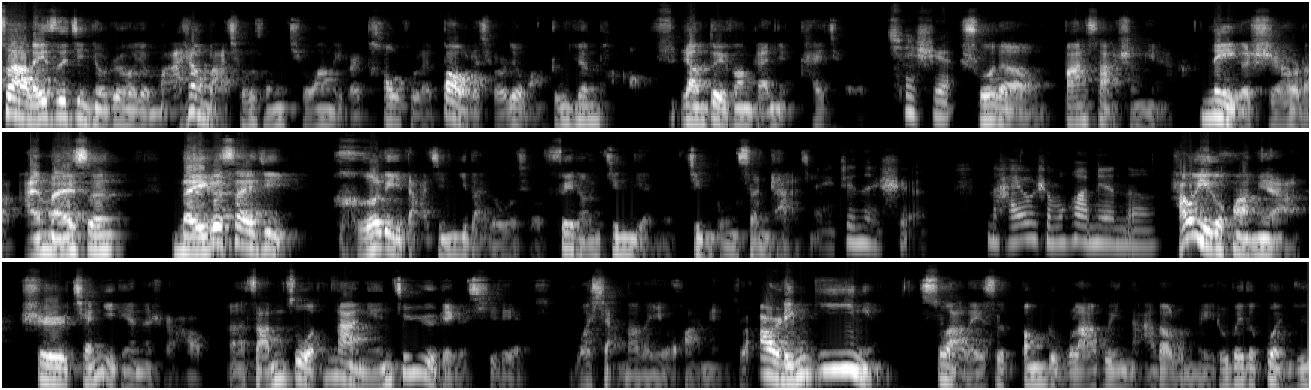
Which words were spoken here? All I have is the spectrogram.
苏亚雷斯进球之后就马上把球从球网里边掏出来，抱着球就往中圈跑，让对方赶紧开球。确实，说到巴萨生涯，那个时候的 MSN 每个赛季。合力打进一百多个球，非常经典的进攻三叉戟。哎，真的是。那还有什么画面呢？还有一个画面啊，是前几天的时候，呃，咱们做那年今日这个系列，我想到的一个画面，就二零一一年，苏亚雷斯帮助乌拉圭拿到了美洲杯的冠军。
